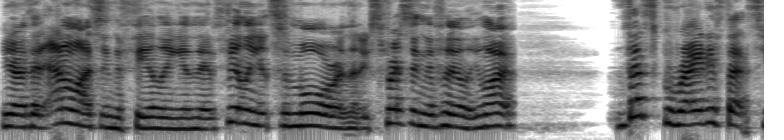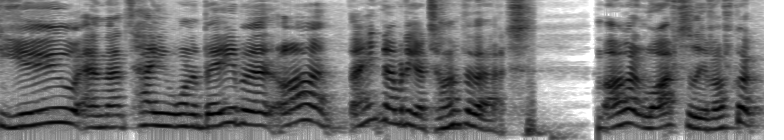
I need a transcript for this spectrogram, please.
you know, then analyzing the feeling and then feeling it some more and then expressing the feeling. Like, that's great if that's you and that's how you want to be, but I ain't nobody got time for that. I've got life to live. I've got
